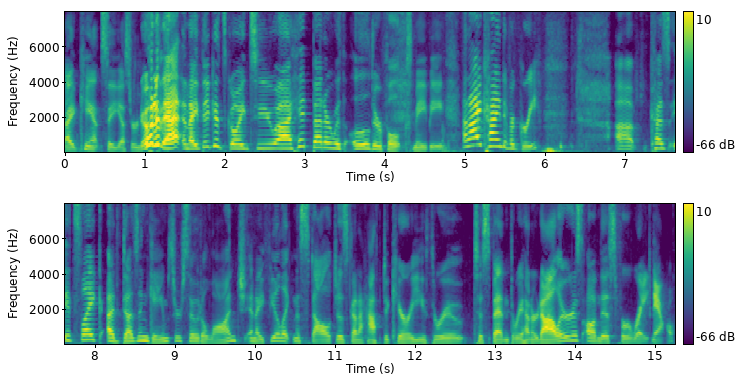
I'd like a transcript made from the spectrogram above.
I can't say yes or no to that, and I think it's going to uh, hit better with older folks maybe, and I kind of agree because it's like a dozen games or so to launch, and I feel like nostalgia is going to have to carry you through to spend three hundred dollars on this for right now.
